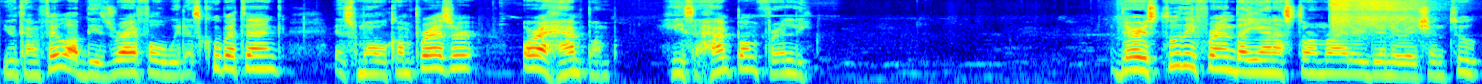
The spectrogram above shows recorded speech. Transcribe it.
You can fill up this rifle with a scuba tank, a small compressor, or a hand pump. He's a hand pump friendly. There is two different Diana Stormrider Generation 2.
